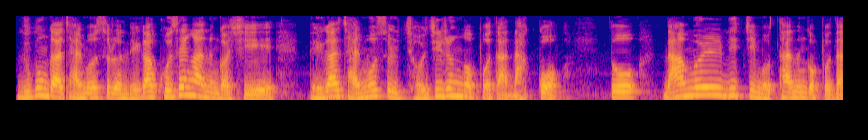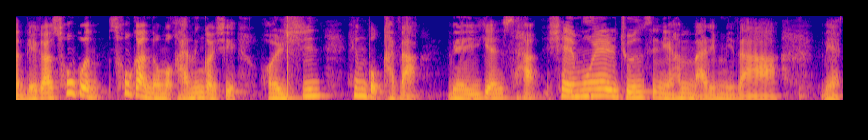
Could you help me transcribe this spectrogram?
누군가 잘못으로 내가 고생하는 것이 내가 잘못을 저지른 것보다 낫고 또 남을 믿지 못하는 것보다 내가 속아, 속아 넘어가는 것이 훨씬 행복하다. 네, 이게 사, 셰무엘 존슨이 한 말입니다. 네.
